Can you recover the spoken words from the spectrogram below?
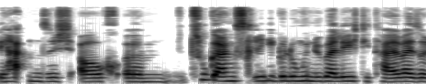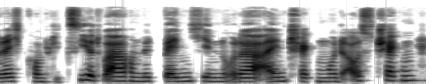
Sie hatten sich auch ähm, Zugangsregelungen überlegt, die teilweise recht kompliziert waren mit Bändchen oder Einchecken und Auschecken.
